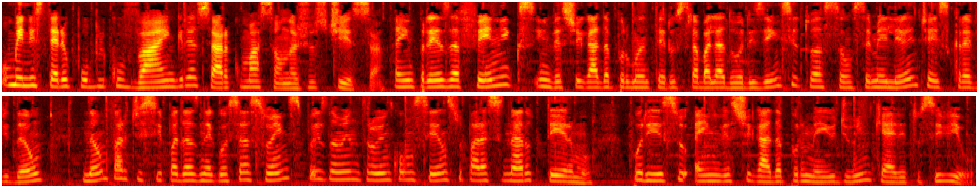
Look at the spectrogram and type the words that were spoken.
o Ministério Público vai ingressar com uma ação na Justiça. A empresa Fênix, investigada por manter os trabalhadores em situação semelhante à escravidão, não participa das negociações, pois não entrou em consenso para assinar o termo, por isso é investigada por meio de um inquérito civil.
